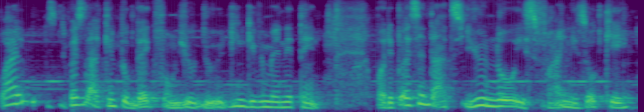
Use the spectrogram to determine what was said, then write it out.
Why the person that came to beg from you, you didn't give him anything, but the person that you know is fine, is okay,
